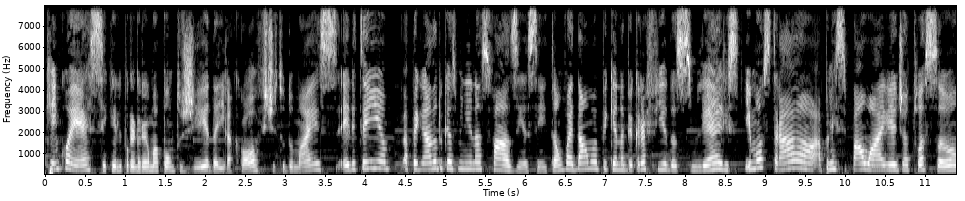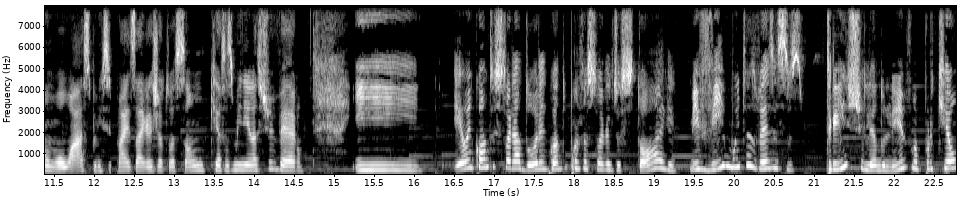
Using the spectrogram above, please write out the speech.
quem conhece aquele programa Ponto G da Ira Croft e tudo mais, ele tem a, a, pegada do que as meninas fazem, assim. Então vai dar uma pequena biografia dessas mulheres e mostrar a principal área de atuação ou as principais áreas de atuação que essas meninas tiveram. E eu, enquanto historiadora, enquanto professora de história, me vi muitas vezes triste lendo o livro porque eu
